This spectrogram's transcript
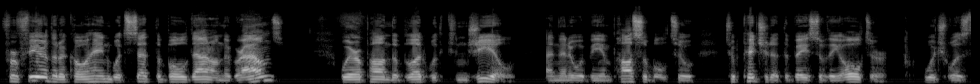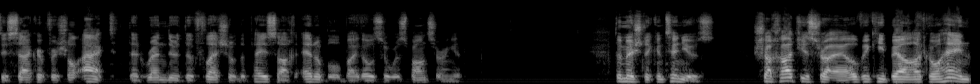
for fear that a Kohen would set the bowl down on the ground, whereupon the blood would congeal, and then it would be impossible to, to pitch it at the base of the altar, which was the sacrificial act that rendered the flesh of the Pesach edible by those who were sponsoring it. The Mishnah continues, Shachat Yisrael v'kibel haKohen,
